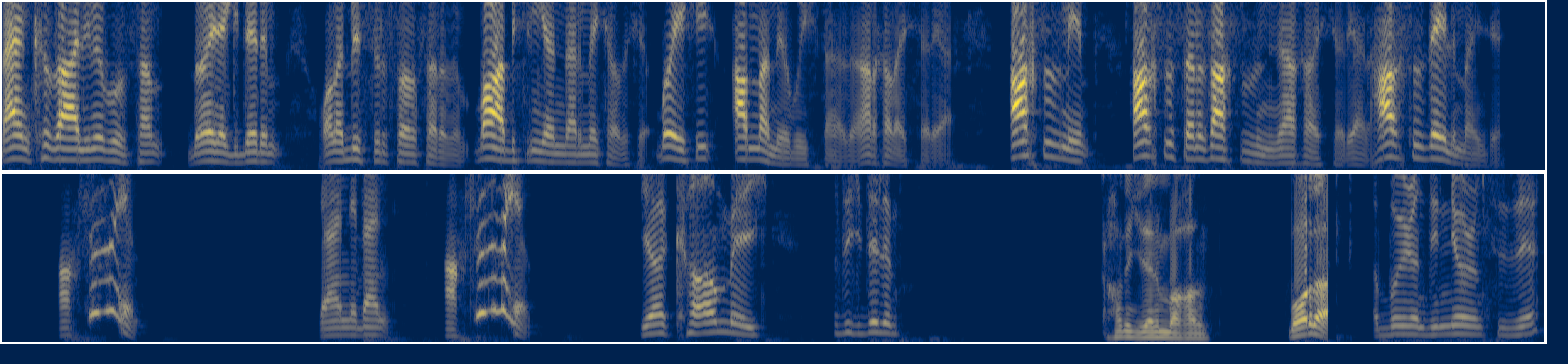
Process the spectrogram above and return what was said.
Ben kız halimi bulsam böyle giderim. Ona bir sürü soru sorarım. Bu abişim göndermeye çalışıyor. Bu işi hiç anlamıyor bu işlerden arkadaşlar ya. Haksız mıyım? Haksızsanız haksızım arkadaşlar yani. Haksız değilim bence. Haksız mıyım? Yani ben haksız mıyım? Ya Kaan Bey hadi gidelim. Hadi gidelim bakalım. Bu arada Buyurun dinliyorum sizi.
